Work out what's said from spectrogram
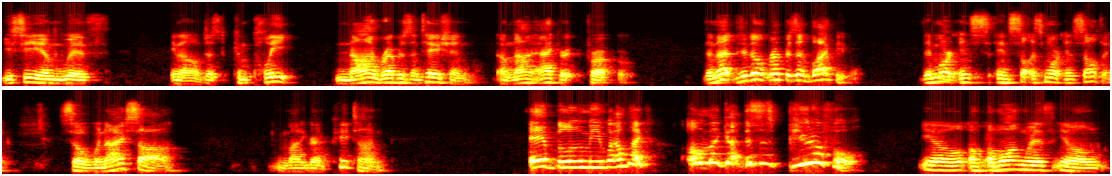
You see him with, you know, just complete non-representation of non-accurate. For they're not, they don't represent black people. They're more ins, insult. It's more insulting. So when I saw Mighty Grand Piton, it blew me away. I'm like, oh my god, this is beautiful. You know, a- along with you know,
